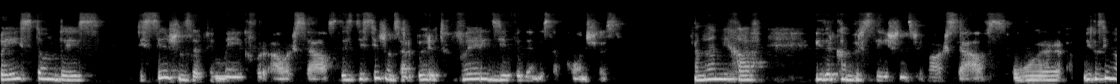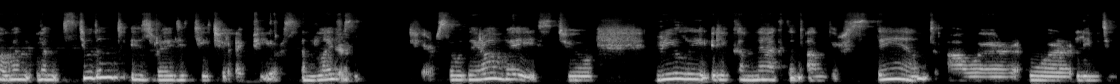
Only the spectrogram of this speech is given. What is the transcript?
based on these decisions that we make for ourselves these decisions are buried very deep within the subconscious and when we have either conversations with ourselves or because you know when when student is ready teacher appears and life yeah. is so there are ways to really reconnect and understand our core limiting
